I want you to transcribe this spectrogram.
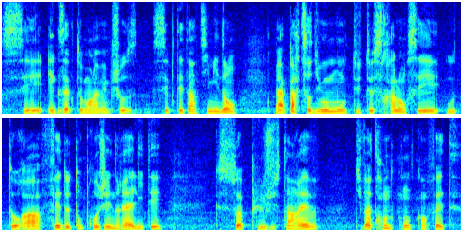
c'est exactement la même chose. C'est peut-être intimidant, mais à partir du moment où tu te seras lancé, où tu auras fait de ton projet une réalité, que ce soit plus juste un rêve, tu vas te rendre compte qu'en fait,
